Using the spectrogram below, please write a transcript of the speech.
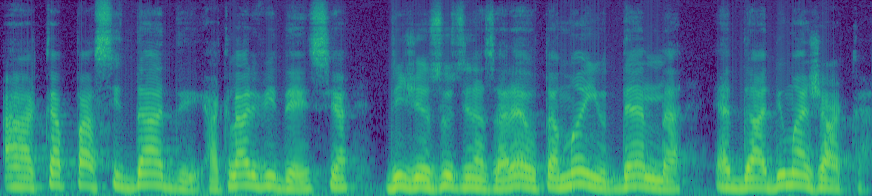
a capacidade, a clarividência de Jesus de Nazaré, o tamanho dela é da de uma jaca.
